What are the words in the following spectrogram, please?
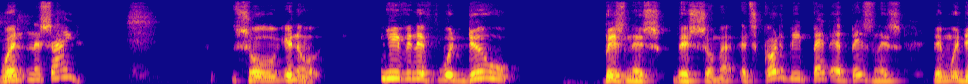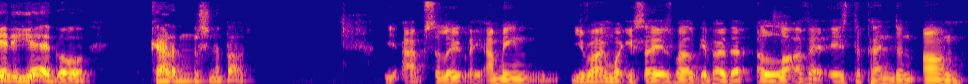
weren't in the side. So, you know, even if we do business this summer, it's got to be better business than we did a year ago, Callum Wilson apart. Yeah, absolutely. I mean, you're right in what you say as well, Gibbo, that a lot of it is dependent on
